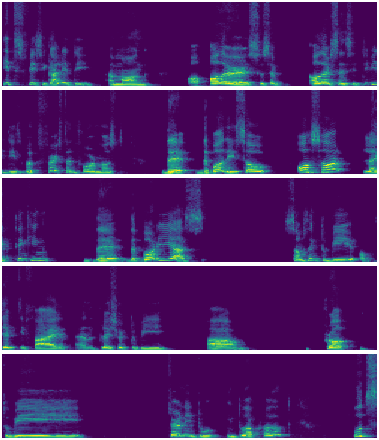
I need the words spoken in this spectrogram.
its physicality among other other sensitivities, but first and foremost the the body. So also like thinking the the body as something to be objectified and pleasure to be um pro to be turned into into a product puts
